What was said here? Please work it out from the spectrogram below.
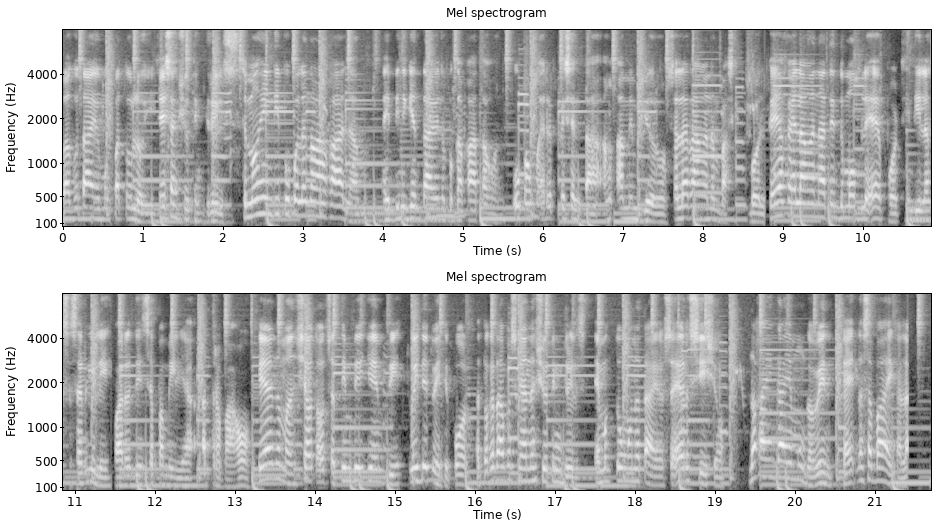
bago tayo magpatuloy sa isang shooting drills. Sa mga hindi po pala nakakaalam, ay binigyan tayo ng pagkakataon upang ma-representa ang aming bureau sa larangan ng basketball. Kaya kailangan natin dumoble effort hindi lang sa sarili, para din sa pamilya at trabaho. Kaya naman, shoutout sa Team BJMP 2024. At pagkatapos nga ng shooting drills, eh magtungo na tayo sa ehersisyo na kayang-kaya mong gawin kahit nasa bahay ka lang.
